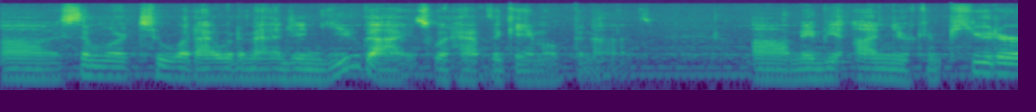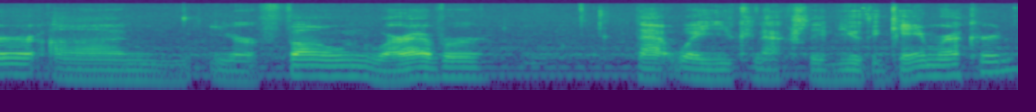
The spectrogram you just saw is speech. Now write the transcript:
uh, similar to what I would imagine you guys would have the game open on. Uh, maybe on your computer, on your phone, wherever. That way you can actually view the game record.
